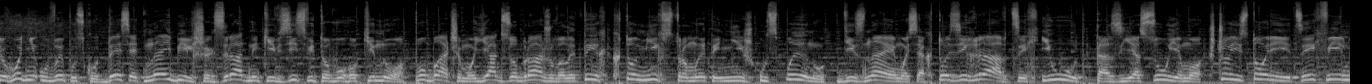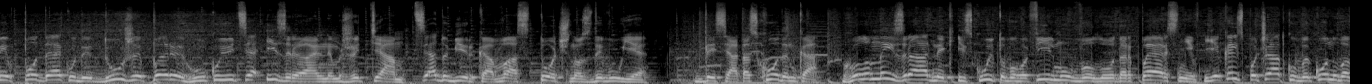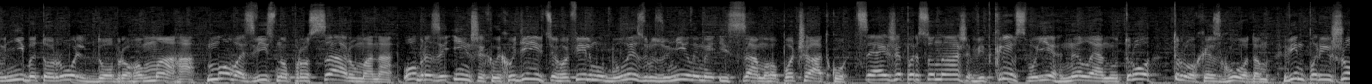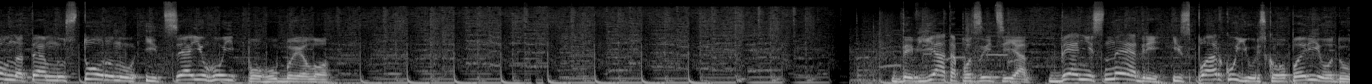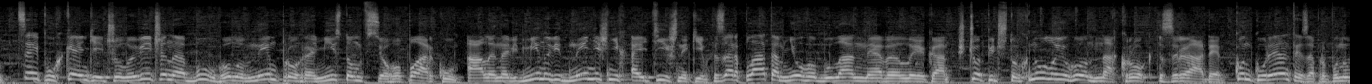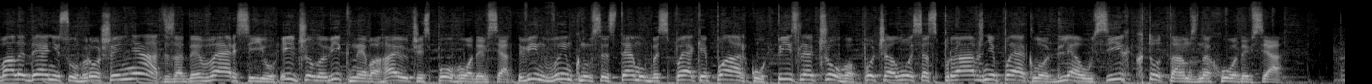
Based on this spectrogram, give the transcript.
Сьогодні у випуску 10 найбільших зрадників зі світового кіно. Побачимо, як зображували тих, хто міг встромити ніж у спину. Дізнаємося, хто зіграв цих іуд, та з'ясуємо, що історії цих фільмів подекуди дуже перегукуються із реальним життям. Ця добірка вас точно здивує. Десята сходинка. Головний зрадник із культового фільму Володар перснів, який спочатку виконував нібито роль доброго мага. Мова, звісно, про Сарумана. Образи інших лиходіїв цього фільму були зрозумілими із самого початку. Цей же персонаж відкрив своє гниле нутро трохи згодом. Він перейшов на темну сторону, і це його й погубило. Дев'ята позиція. Деніс Недрі із парку юрського періоду. Цей пухкенький чоловічина був головним програмістом всього парку. Але на відміну від нинішніх айтішників, зарплата в нього була невелика, що підштовхнуло його на крок зради. Конкуренти запропонували Денісу грошенят за диверсію, і чоловік, не вагаючись, погодився. Він вимкнув систему безпеки парку, після чого почалося справжнє пекло для усіх, хто там знаходився.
